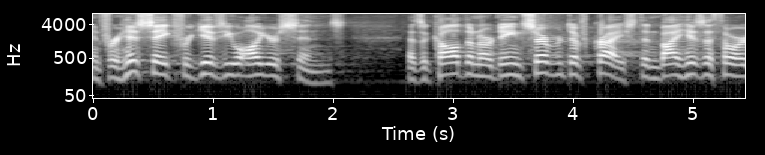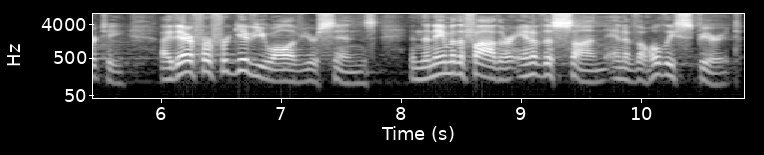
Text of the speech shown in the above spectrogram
and for his sake forgives you all your sins. As a called and ordained servant of Christ, and by his authority, I therefore forgive you all of your sins. In the name of the Father, and of the Son, and of the Holy Spirit.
